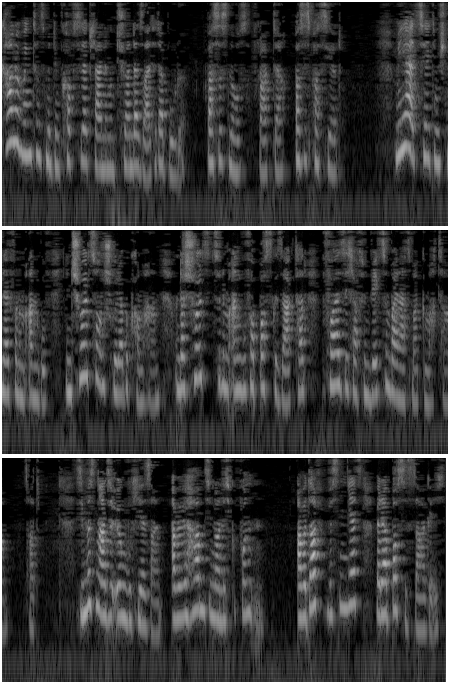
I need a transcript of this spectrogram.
Carlo winkt uns mit dem Kopf zu der kleinen Tür an der Seite der Bude. Was ist los? fragt er. Was ist passiert? Mia erzählt ihm schnell von dem Anruf, den Schulze und Schröder bekommen haben, und dass Schulze zu dem Anrufer Boss gesagt hat, bevor er sich auf den Weg zum Weihnachtsmarkt gemacht hat. Sie müssen also irgendwo hier sein, aber wir haben sie noch nicht gefunden. Aber dafür wissen jetzt, wer der Boss ist, sage ich.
